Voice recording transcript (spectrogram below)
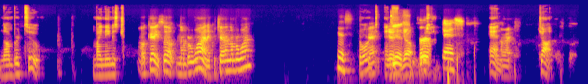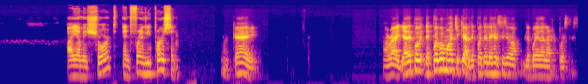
Number two, my name is Okay, so number one, ¿escucharon number one? Yes. short Okay. and Yes, friendly Yes. And All right. John. I am a short and friendly person. Ok. All right, ya después, después vamos a chequear, después del ejercicio le voy a dar las respuestas.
